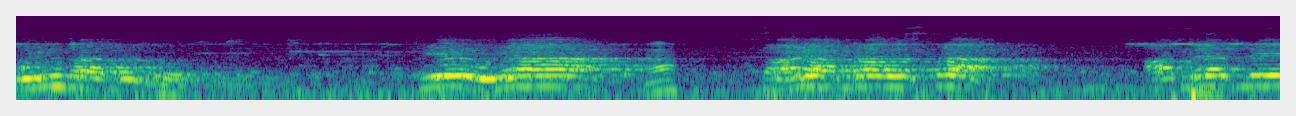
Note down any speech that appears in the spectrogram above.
बोलून दाखवतो. की उद्या साडे अकरा वाजता आपल्यातले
